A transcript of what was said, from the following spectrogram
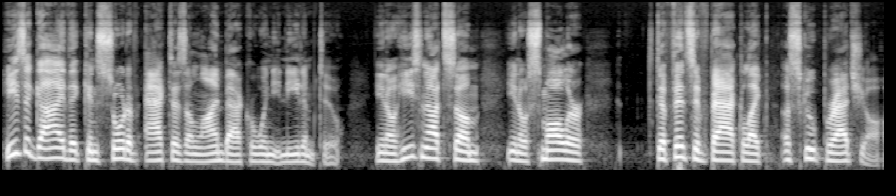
He's a guy that can sort of act as a linebacker when you need him to. You know, he's not some, you know, smaller defensive back like a Scoop Bradshaw.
